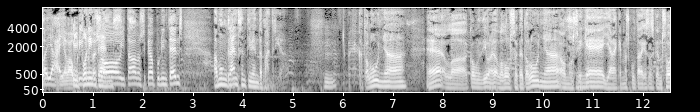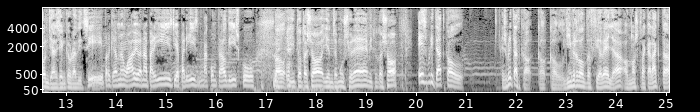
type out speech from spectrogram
la iaia va obrir tot això intens. i tal, no sé què, el punt intens, amb un gran sentiment de pàtria. Mm. Catalunya, eh, la, com ho diuen, eh, la dolça Catalunya, el no sé què, i ara que hem escoltat aquestes cançons, hi ha gent que haurà dit sí, perquè el meu avi va anar a París, i a París va comprar el disco, del, i tot això, i ens emocionem, i tot això. És veritat que el, és veritat que, que, que el llibre del de Fiabella, el nostre caràcter,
